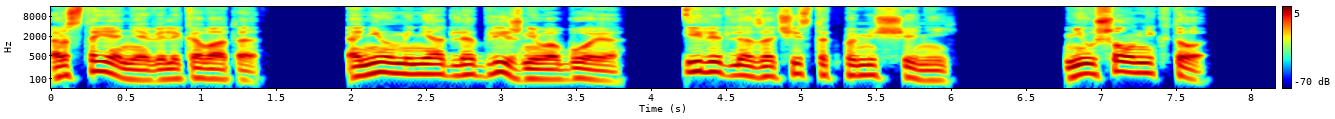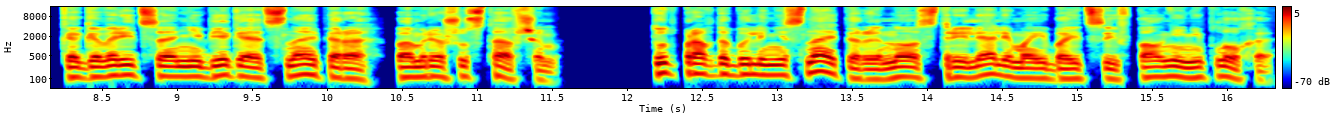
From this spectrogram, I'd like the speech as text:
Расстояние великовато. Они у меня для ближнего боя или для зачисток помещений. Не ушел никто. Как говорится, не бегая от снайпера, помрешь уставшим. Тут, правда, были не снайперы, но стреляли мои бойцы вполне неплохо.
